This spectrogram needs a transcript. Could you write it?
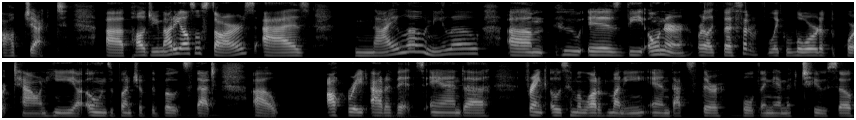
object uh, paul giamatti also stars as Nilo, Nilo, um, who is the owner or like the sort of like lord of the port town. He uh, owns a bunch of the boats that operate out of it, and uh, Frank owes him a lot of money, and that's their whole dynamic too. So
